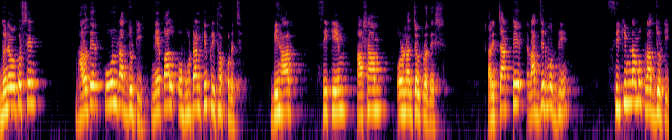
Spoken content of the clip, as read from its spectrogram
দুই নম্বর কোশ্চেন ভারতের কোন রাজ্যটি নেপাল ও ভুটানকে পৃথক করেছে? বিহার সিকিম, আসাম, অরুণাচল প্রদেশ। আর এই চারটে রাজ্যের মধ্যে সিকিম নামক রাজ্যটি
